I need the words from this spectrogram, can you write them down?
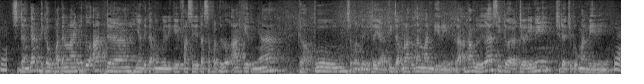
Ya. Sedangkan di kabupaten lain itu ada yang tidak memiliki fasilitas seperti itu akhirnya gabung seperti itu ya, tidak melakukan mandiri. Nah, alhamdulillah Sidoarjo ini sudah cukup mandiri. Ya.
